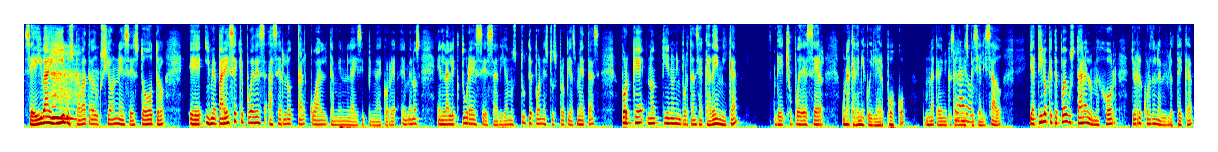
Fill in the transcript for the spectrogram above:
se iba ahí, buscaba traducciones, esto, otro. Eh, y me parece que puedes hacerlo tal cual también en la disciplina de correr. Al menos en la lectura es esa, digamos, tú te pones tus propias metas porque no tiene una importancia académica. De hecho, puede ser un académico y leer poco, un académico es alguien especializado. Y a ti lo que te puede gustar, a lo mejor, yo recuerdo en la biblioteca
